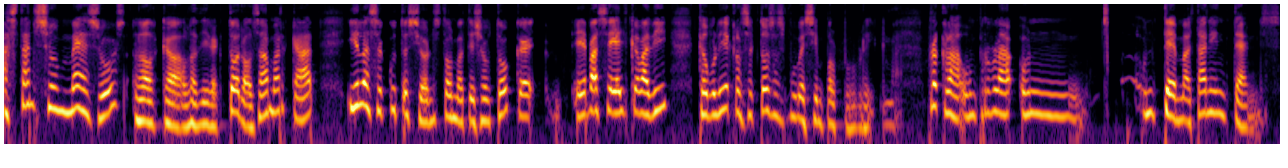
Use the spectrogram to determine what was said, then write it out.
estan sotmesos en el que la directora els ha marcat i les acotacions del mateix autor, que eh, va ser ell que va dir que volia que els actors es movessin pel públic. Va. Però clar, un, problema, un, un tema tan intens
